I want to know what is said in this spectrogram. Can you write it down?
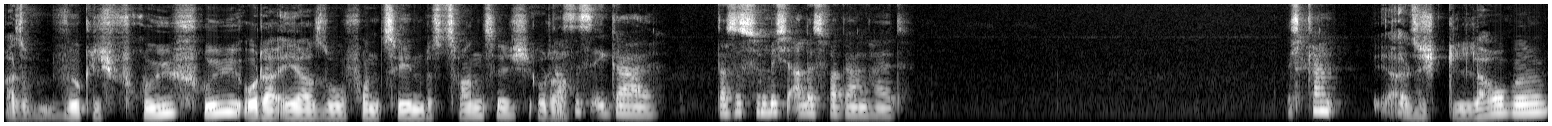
also wirklich früh, früh oder eher so von 10 bis 20 oder? Das ist egal. Das ist für mich alles Vergangenheit. Ich kann. Also ich glaube,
